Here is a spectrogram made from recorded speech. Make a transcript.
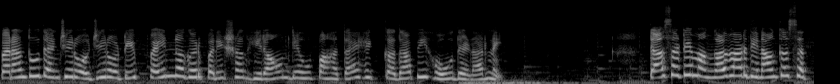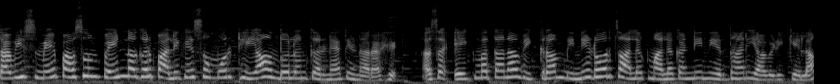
परंतु त्यांची रोजीरोटी पैन नगर परिषद हिरावून घेऊ पाहत आहे हे कदापि होऊ देणार नाही. त्यासाठी मंगळवार दिनांक सत्तावीस मे पासून पेन नगरपालिकेसमोर ठिया आंदोलन करण्यात येणार आहे. असं एकमतानं विक्रम मिनीडोर चालक मालकांनी निर्धार यावेळी केला.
